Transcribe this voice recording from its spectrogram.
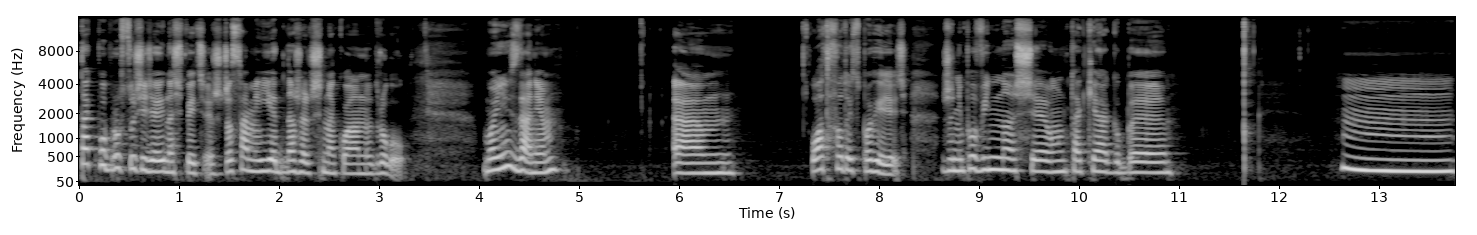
tak po prostu się dzieje na świecie, że czasami jedna rzecz się nakłada na drugą. Moim zdaniem um, łatwo to jest powiedzieć, że nie powinno się tak jakby hmm,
